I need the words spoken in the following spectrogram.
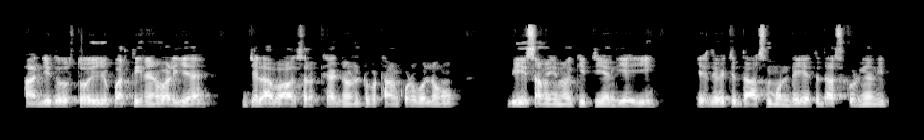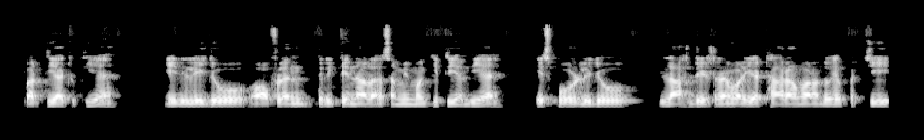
ਹਾਂਜੀ ਦੋਸਤੋ, ਇਹ ਜੋ ਭਰਤੀ ਰਹਿਣ ਵਾਲੀ ਹੈ, ਜ਼ਿਲ੍ਹਾ ਬਾਲ ਸੁਰੱਖਿਆ ਯੂਨਿਟ ਪਠਾਨਕੋਟ ਵੱਲੋਂ 20 ਸਮੇਂ ਮੰਗ ਕੀਤੀ ਜਾਂਦੀ ਹੈ ਜੀ। ਇਸ ਦੇ ਵਿੱਚ 10 ਮੁੰਡੇ ਅਤੇ 10 ਕੁੜੀਆਂ ਦੀ ਭਰਤੀ ਆ ਚੁੱਕੀ ਹੈ। ਇਹਦੇ ਲਈ ਜੋ ਆਫਲਾਈਨ ਤਰੀਕੇ ਨਾਲ ਅਸਾਮੀ ਮੰਗ ਕੀਤੀ ਜਾਂਦੀ ਹੈ, ਇਸ ਪੋਰਟ ਲਈ ਜੋ ਲਾਸਟ ਡੇਟ ਰਹਿਣ ਵਾਲੀ ਹੈ 18 12 2025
